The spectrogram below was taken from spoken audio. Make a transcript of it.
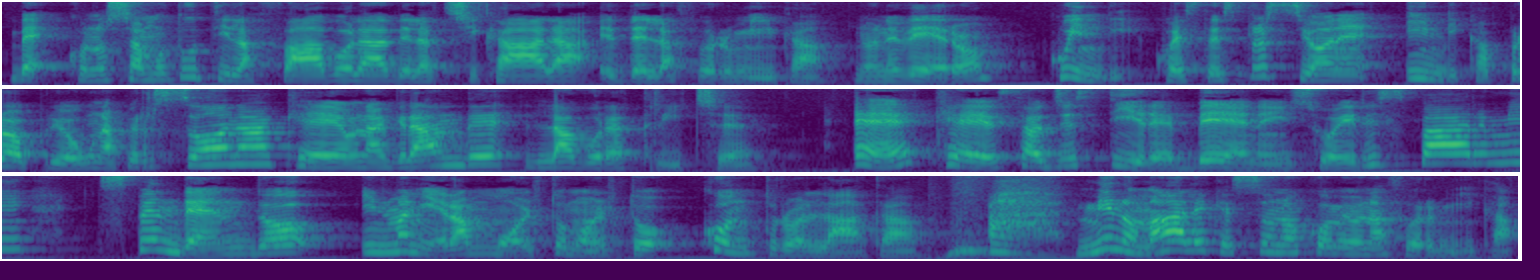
Beh, conosciamo tutti la favola della cicala e della formica, non è vero? Quindi questa espressione indica proprio una persona che è una grande lavoratrice e che sa gestire bene i suoi risparmi spendendo in maniera molto molto controllata. Ah, meno male che sono come una formica.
